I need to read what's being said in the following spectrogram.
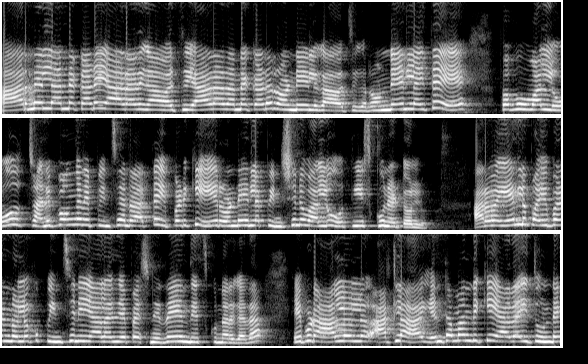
ఆరు నెలలు అన్న కాడ ఏడాది కావచ్చు ఏడాది అన్న కాడ రెండేళ్ళు కావచ్చు. ఇక రెండేళ్ళు అయితే పాపం వాళ్ళు చనిపోంగనే పింఛన్ రాస్తే ఇప్పటికీ రెండేళ్ళ పింఛన్ వాళ్ళు తీసుకునేటోళ్ళు. అరవై ఏళ్ళు పైబడిన వాళ్ళకు పింఛన్ ఇవ్వాలని చెప్పేసి నిర్ణయం తీసుకున్నారు కదా. ఇప్పుడు వాళ్ళు అట్లా ఎంతమందికి అదైతుండే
